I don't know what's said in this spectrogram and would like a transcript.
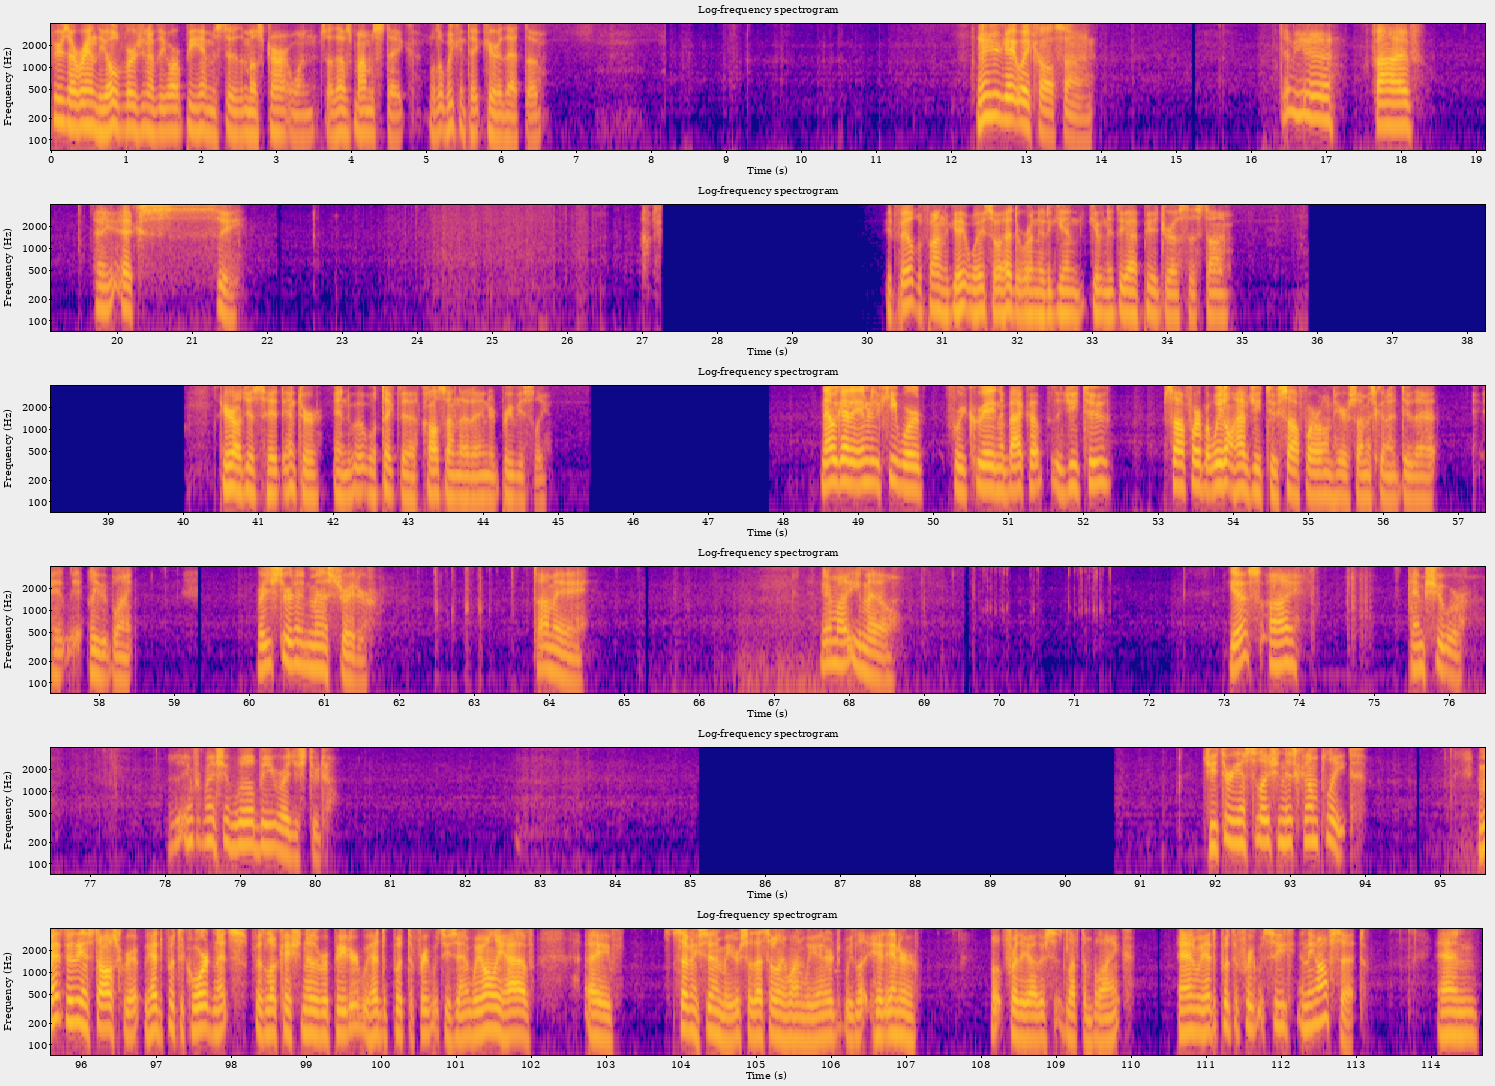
Appears I ran the old version of the RPM instead of the most current one, so that was my mistake. Well, we can take care of that though. And your gateway call sign. W5AXC. It failed to find the gateway, so I had to run it again, giving it the IP address this time. Here I'll just hit enter and we'll take the call sign that I entered previously. Now we got to enter the keyword for creating a backup of the G2 software, but we don't have G2 software on here, so I'm just going to do that and leave it blank. Registered administrator. Tommy. Here's my email. Yes, I am sure. The information will be registered. G3 installation is complete. We made it through the install script. We had to put the coordinates for the location of the repeater. We had to put the frequencies in. We only have a 70 centimeters, so that's the only one we entered. We hit enter, but for the others, left them blank. And we had to put the frequency in the offset. And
